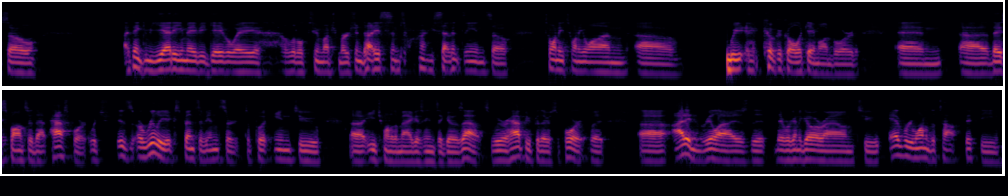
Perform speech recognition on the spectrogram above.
so I think Yeti maybe gave away a little too much merchandise in 2017. So 2021, uh, we Coca Cola came on board, and uh, they sponsored that passport, which is a really expensive insert to put into uh, each one of the magazines that goes out. So we were happy for their support, but uh, I didn't realize that they were going to go around to every one of the top 50,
